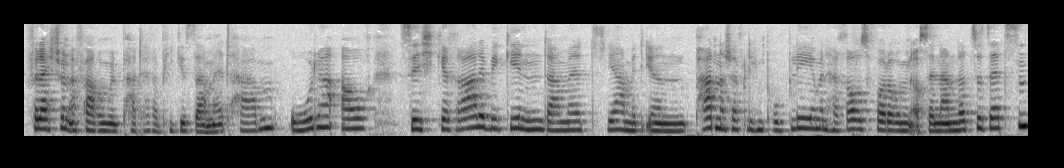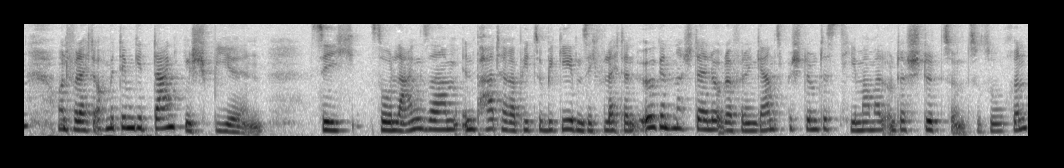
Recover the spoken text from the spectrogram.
vielleicht schon Erfahrung mit Paartherapie gesammelt haben oder auch sich gerade beginnen, damit ja mit ihren partnerschaftlichen Problemen, Herausforderungen auseinanderzusetzen und vielleicht auch mit dem Gedanken spielen sich so langsam in Paartherapie zu begeben, sich vielleicht an irgendeiner Stelle oder für ein ganz bestimmtes Thema mal Unterstützung zu suchen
